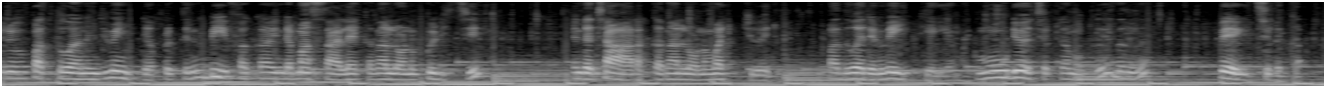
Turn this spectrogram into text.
ഒരു പത്ത് പതിനഞ്ച് മിനിറ്റ് അപ്പോഴത്തേനും ബീഫൊക്കെ അതിന്റെ മസാലയൊക്കെ നല്ലോണം പിടിച്ച് അതിന്റെ ചാറൊക്കെ നല്ലോണം വറ്റി വരും. അപ്പം അതുവരെ വെയിറ്റ് ചെയ്യാം. മൂടി വെച്ചിട്ട് നമുക്ക് ഇതൊന്ന് വേവിച്ചെടുക്കാം.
